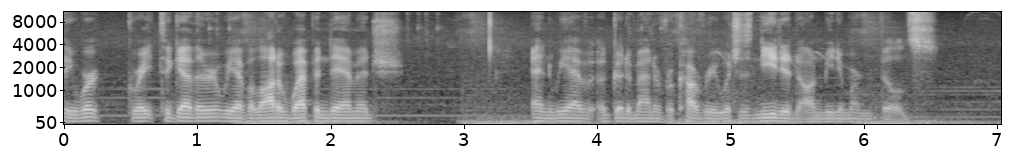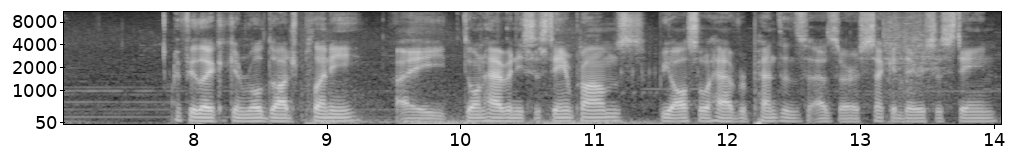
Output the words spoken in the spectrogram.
they work great together. We have a lot of weapon damage, and we have a good amount of recovery, which is needed on medium armor builds. I feel like I can roll dodge plenty. I don't have any sustain problems. We also have repentance as our secondary sustain.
